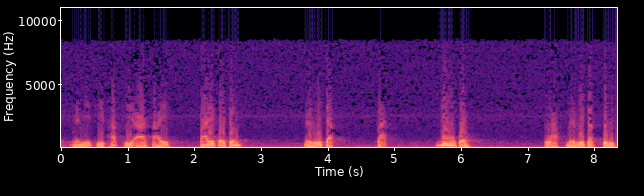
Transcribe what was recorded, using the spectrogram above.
ต ไม่มีที่พักที่อาศัย ไปก็จน ไม่รู้จักกัดอยู่ก่อนหลับไม่รู้จักตื่น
